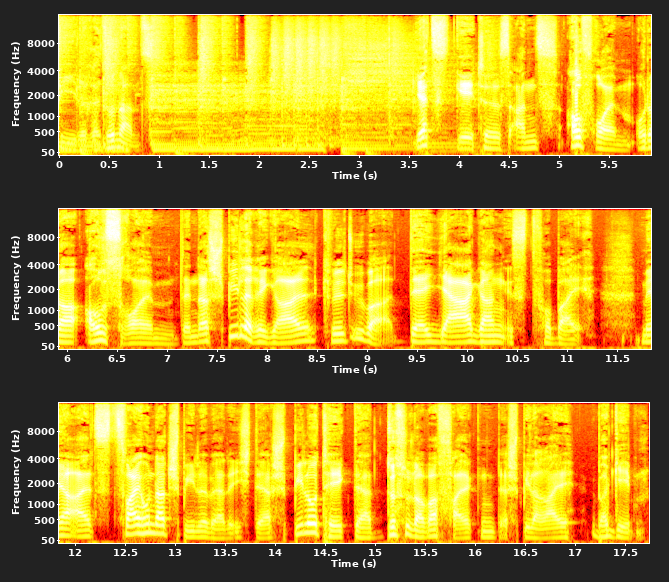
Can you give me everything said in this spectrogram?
viel Resonanz. Jetzt geht es ans Aufräumen oder Ausräumen, denn das Spieleregal quillt über. Der Jahrgang ist vorbei. Mehr als 200 Spiele werde ich der Spielothek der Düsseldorfer Falken der Spielerei übergeben.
